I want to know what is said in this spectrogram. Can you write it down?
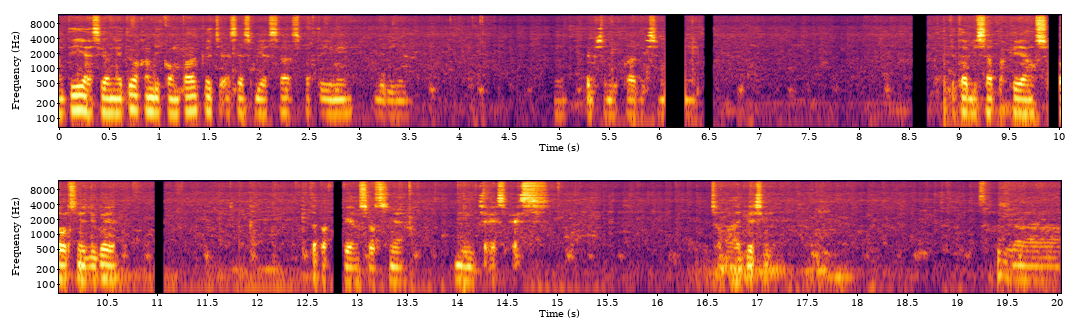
nanti hasilnya itu akan dikompil ke CSS biasa seperti ini jadinya. Kita bisa buka di sini. Kita bisa pakai yang source nya juga ya. Kita pakai yang source-nya min CSS sama aja sih. Nah,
